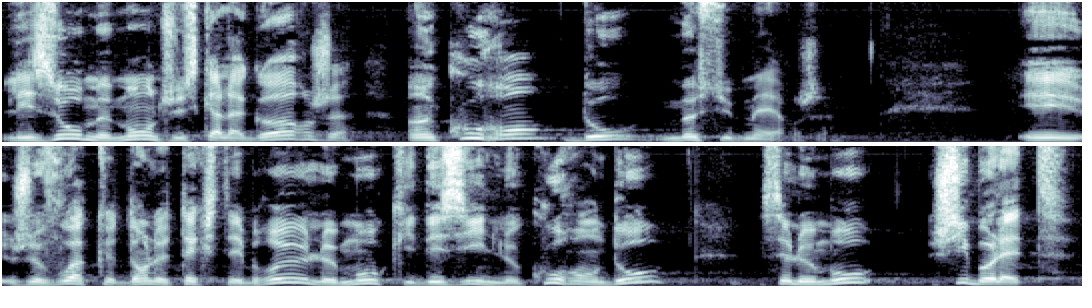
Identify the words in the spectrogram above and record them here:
les eaux me montent jusqu'à la gorge, un courant d'eau me submerge. ⁇ Et je vois que dans le texte hébreu, le mot qui désigne le courant d'eau, c'est le mot chibolette.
